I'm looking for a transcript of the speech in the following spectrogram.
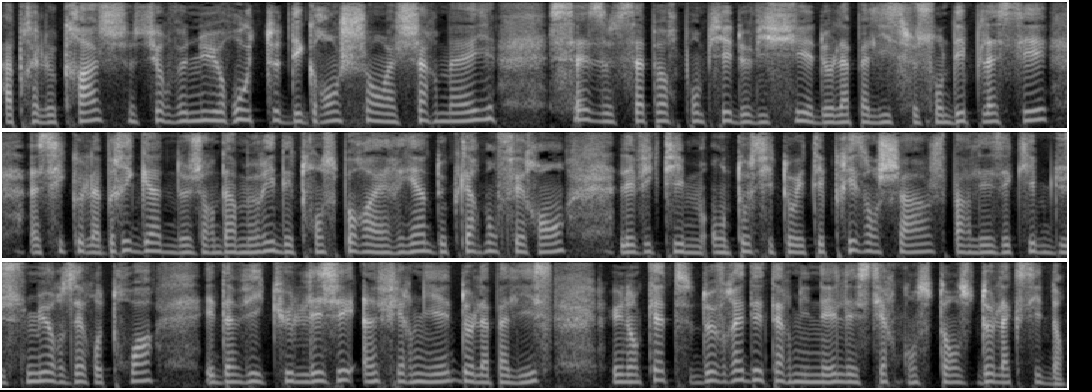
Après le crash, survenu route des Grands Champs à Charmeil, 16 sapeurs-pompiers de Vichy et de La Palisse se sont déplacés, ainsi que la brigade de gendarmerie des transports aériens de Clermont-Ferrand. Les victimes ont aussitôt été prises en charge par les équipes du SMUR 03 et d'un véhicule léger infirmier de la Palisse. Une enquête devrait déterminer les circonstances de l'accident.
